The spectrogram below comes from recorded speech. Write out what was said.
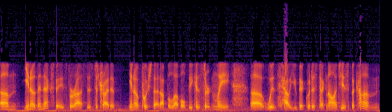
Um, you know, the next phase for us is to try to, you know, push that up a level because certainly uh, with how ubiquitous technology has become,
